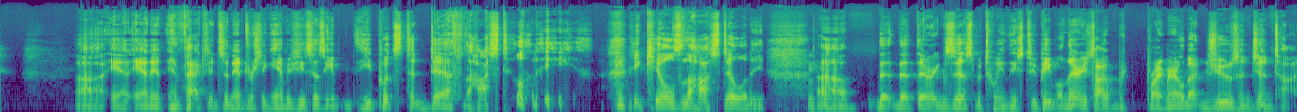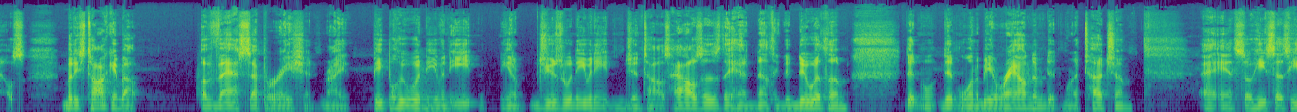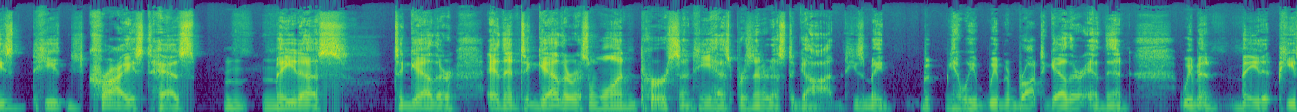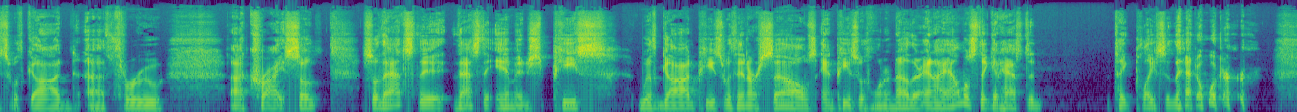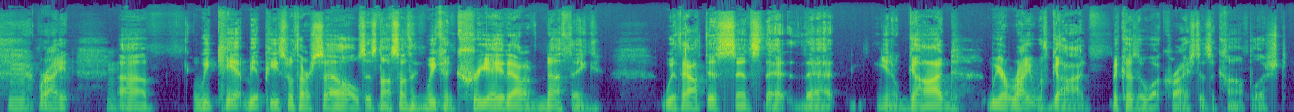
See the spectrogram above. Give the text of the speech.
Uh, and and in, in, fact, it's an interesting image. He says he he puts to death the hostility. he kills the hostility mm-hmm. uh, that, that there exists between these two people. And there he's talking primarily about Jews and Gentiles, but he's talking about a vast separation, right? People who wouldn't mm-hmm. even eat, you know, Jews wouldn't even eat in Gentiles' houses. They had nothing to do with them, didn't didn't want to be around them, didn't want to touch them. And so he says he's he Christ has made us together and then together as one person he has presented us to god he's made you know we we've been brought together and then we've been made at peace with God uh, through uh, Christ. So so that's the that's the image peace with God, peace within ourselves, and peace with one another. And I almost think it has to take place in that order, mm. right? Mm-hmm. Uh, we can't be at peace with ourselves. It's not something we can create out of nothing without this sense that that you know God we are right with God because of what Christ has accomplished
